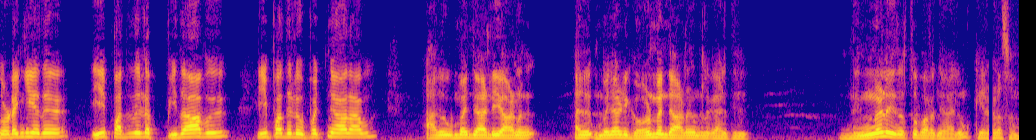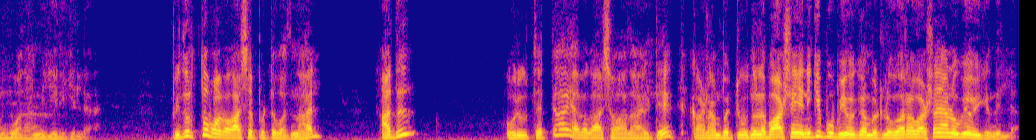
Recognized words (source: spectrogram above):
തുടങ്ങിയത് ഈ പദ്ധതിയുടെ പിതാവ് ഈ പദ്ധതിയുടെ ഉപജ്ഞാതാവ് അത് ഉമ്മൻചാണ്ടിയാണ് അത് ഉമ്മൻചാണ്ടി ആണ് എന്നുള്ള കാര്യത്തിൽ നിങ്ങൾ എതിർത്ത് പറഞ്ഞാലും കേരള സമൂഹം അത് അംഗീകരിക്കില്ല. പിതൃത്വം അവകാശപ്പെട്ട് വന്നാൽ അത് ഒരു തെറ്റായ അവകാശവാദമായിട്ടേ കാണാൻ പറ്റൂ എന്നുള്ള ഭാഷ എനിക്കിപ്പോൾ ഉപയോഗിക്കാൻ പറ്റുള്ളൂ. വേറെ ഭാഷ ഞാൻ ഉപയോഗിക്കുന്നില്ല.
